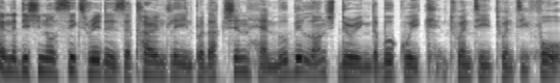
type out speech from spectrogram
An additional six readers are currently in production and will be launched during the Book Week 2024.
